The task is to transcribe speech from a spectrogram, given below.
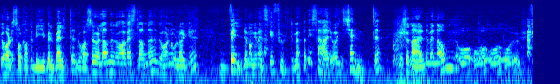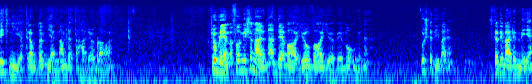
du har det såkalte bibelbeltet. Du har Sørlandet, du har Vestlandet, du har Nord-Norge. Veldig mange mennesker fulgte med på disse her og kjente misjonærene ved navn og, og, og, og, fikk nyheter om dem gjennom dette her bladet. Problemet for misjonærene det var jo hva gjør vi med ungene? Hvor skal de være? Skal de være med?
